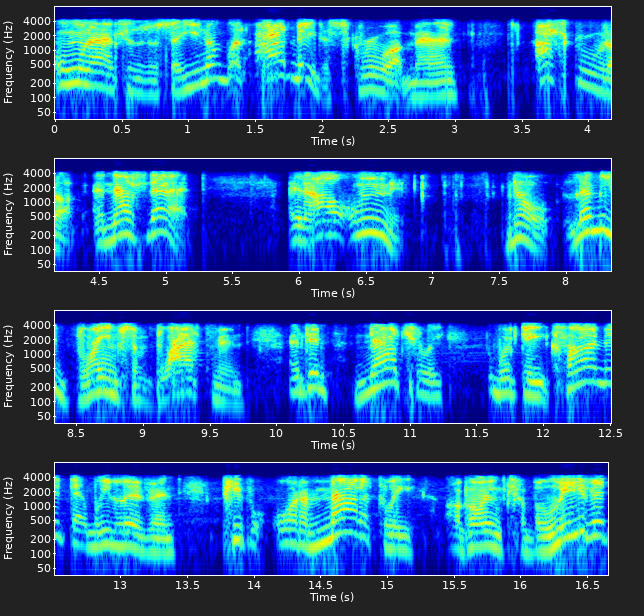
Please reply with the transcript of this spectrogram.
own actions and say, you know what, I made a screw up, man. I screwed up, and that's that. And I'll own it. No, let me blame some black men. And then naturally, with the climate that we live in, people automatically are going to believe it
